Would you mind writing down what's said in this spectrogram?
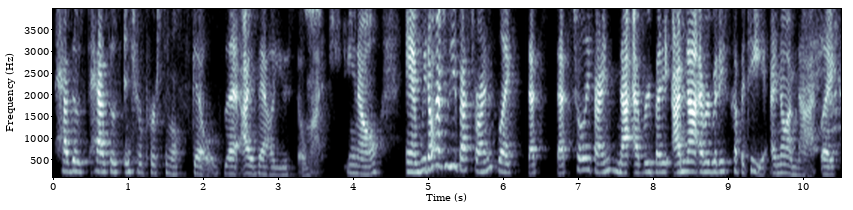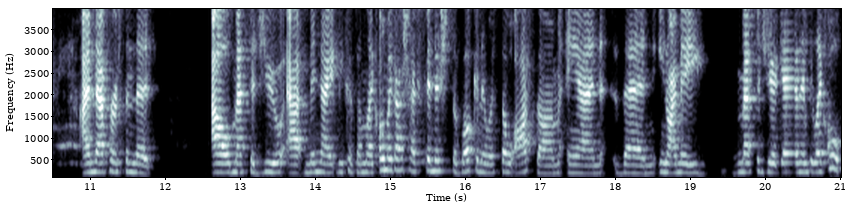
have those has those interpersonal skills that I value so much, you know. And we don't have to be best friends. Like that's that's totally fine. Not everybody. I'm not everybody's cup of tea. I know I'm not. Like I'm that person that I'll message you at midnight because I'm like, oh my gosh, I finished the book and it was so awesome. And then you know I may message you again and be like, oh,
